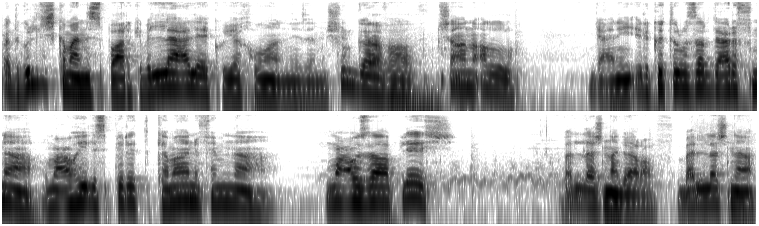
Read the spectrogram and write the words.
ما تقوليش كمان Sparky؟ بالله عليكم يا اخوان يا زلمة شو القرف هذا مشان الله. يعني Electro Wizard عرفناها ومعه Heal Spirit كمان فهمناها. ومعه Zap ليش؟ بلشنا قرف بلشنا.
